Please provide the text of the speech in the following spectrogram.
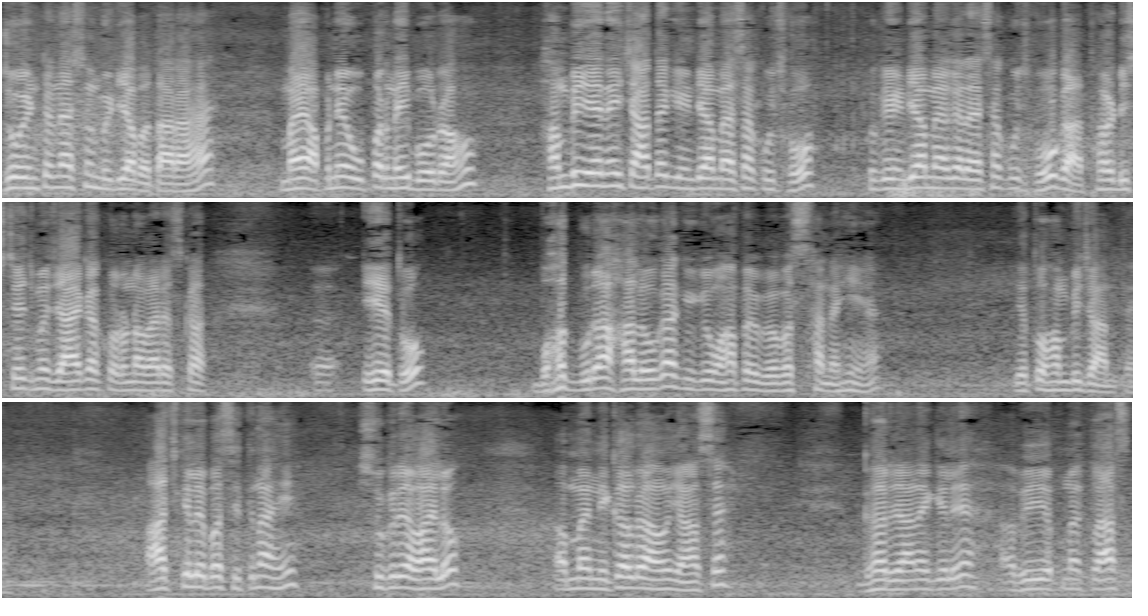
जो इंटरनेशनल मीडिया बता रहा है। मैं अपने ऊपर नहीं बोल रहा हूँ। हम भी ये नहीं चाहते कि इंडिया में ऐसा कुछ हो, क्योंकि इंडिया में अगर ऐसा कुछ होगा थर्ड स्टेज में जाएगा कोरोना वायरस का ये तो बहुत बुरा हाल होगा, क्योंकि वहाँ पर व्यवस्था नहीं है। ये तो हम भी जानते हैं। आज के लिए बस इतना ही। शुक्रिया भाई लोग। अब मैं निकल रहा हूँ यहाँ से। घर जाने के लिए अभी अपना क्लास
